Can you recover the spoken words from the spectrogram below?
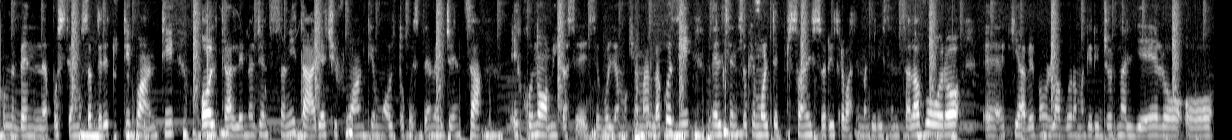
come ben possiamo sapere tutti quanti oltre all'emergenza sanitaria ci fu anche molto questa emergenza economica se, se vogliamo chiamarla così nel senso che molte persone si sono ritrovate magari senza lavoro eh, chi aveva un lavoro magari giornaliero o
